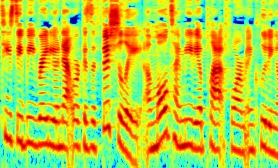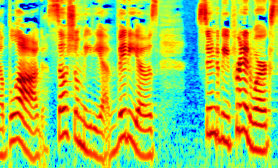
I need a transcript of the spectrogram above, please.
TCB Radio Network is officially a multimedia platform including a blog, social media, videos, soon to be printed works,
